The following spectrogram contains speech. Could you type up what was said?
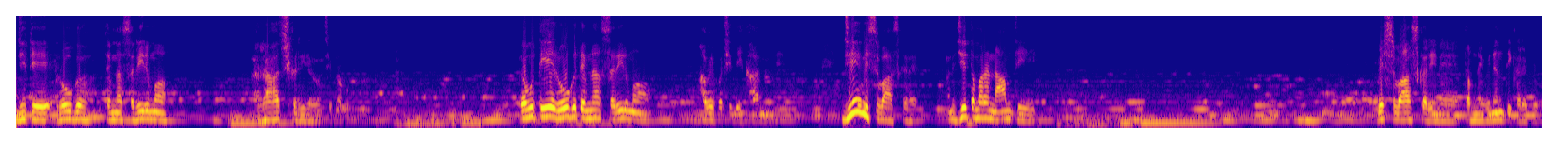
જે તે રોગ તેમના શરીરમાં રાજ કરી રહ્યો છે પ્રભુ. પ્રભુ, તે રોગ તેમના શરીરમાં હવે પછી દેખાર ન દે જે વિશ્વાસ કરે અને જે તમારા નામથી વિશ્વાસ કરીને તમને વિનંતી કરે પ્રભુ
